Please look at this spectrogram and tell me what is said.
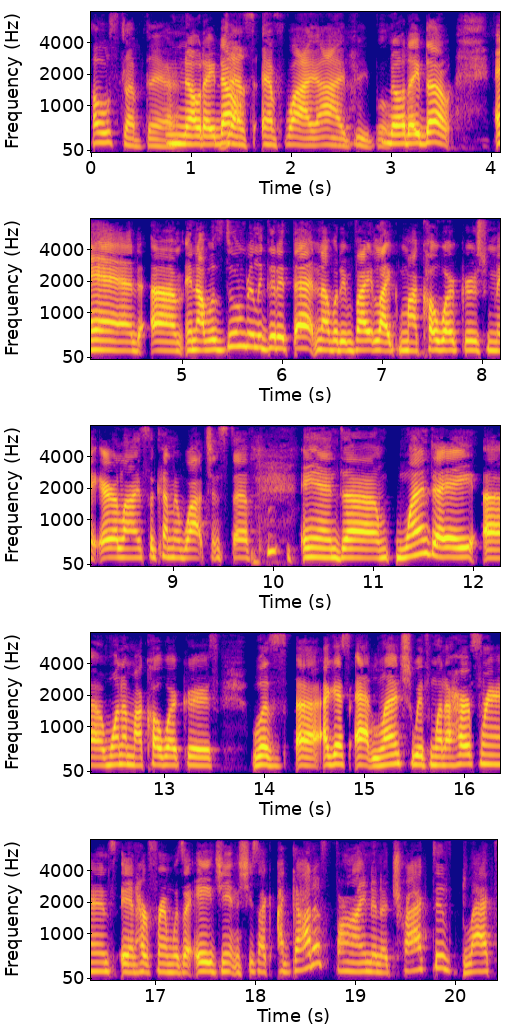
host up there. no, they don't. Just FYI, people. No, they don't. And um, and I was doing really good at that. And I would invite like my coworkers from the airlines to come and watch and stuff. and um, one day, uh, one of my coworkers was, uh, I guess, at lunch with one of her friends, and her friend was an agent, and she's like, "I gotta find an attractive black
